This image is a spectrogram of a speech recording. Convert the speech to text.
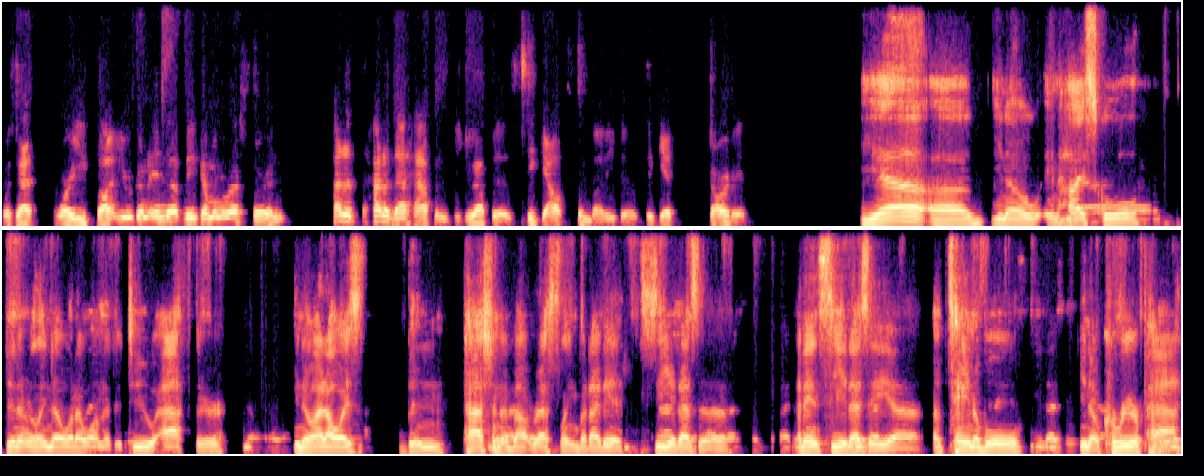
was that where you thought you were going to end up becoming a wrestler? And how did, how did that happen? Did you have to seek out somebody to, to get started? Yeah, uh, you know, in high school, didn't really know what I wanted to do after. You know, I'd always been passionate about wrestling, but I didn't see it as a, I didn't see it as a uh, obtainable, you know, career path.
